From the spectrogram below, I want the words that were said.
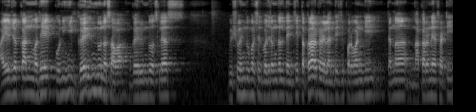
आयोजकांमध्ये कोणीही गैरहिंदू नसावा. गैरहिंदू असल्यास विश्व हिंदू परिषद बजरंग दल त्यांची तक्रार करेल आणि त्याची परवानगी त्यांना नाकारण्यासाठी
